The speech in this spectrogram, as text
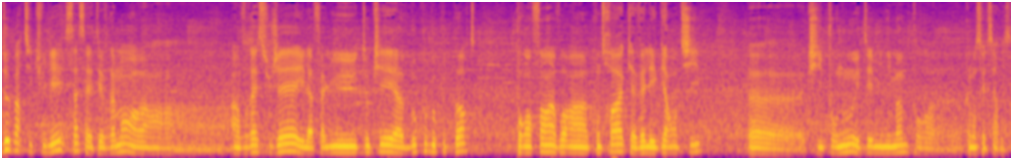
de particuliers, ça, ça a été vraiment un, vrai sujet. Il a fallu toquer à beaucoup, beaucoup de portes pour enfin avoir un contrat qui avait les garanties euh, qui, pour nous, étaient minimum pour euh, commencer le service.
